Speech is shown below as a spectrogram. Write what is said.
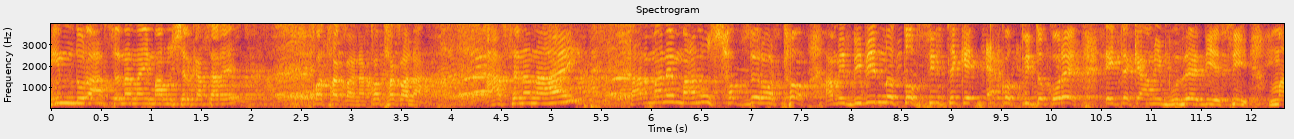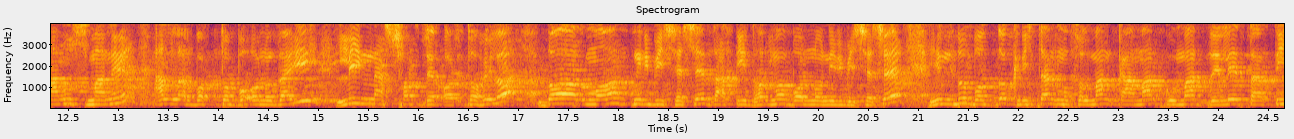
হিন্দুরা আছে না নাই মানুষের কাতারে কথা কয় না কথা কয় না আছে না নাই তার মানে মানুষ শব্দের অর্থ আমি বিভিন্ন তফসিল থেকে একত্রিত করে এইটাকে আমি বুঝিয়ে দিয়েছি। মানুষ মানে আল্লাহর বক্তব্য অনুযায়ী লিন্না শব্দের অর্থ হইল দল, মত নির্বিশেষে, জাতি, ধর্ম, বর্ণ নির্বিশেষে। হিন্দু, বৌদ্ধ, খ্রিস্টান, মুসলমান, কামার, কুমার, জেলে, তাঁতি,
